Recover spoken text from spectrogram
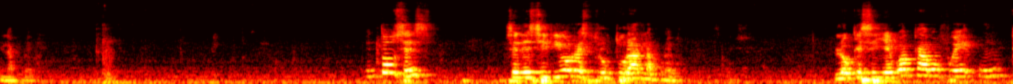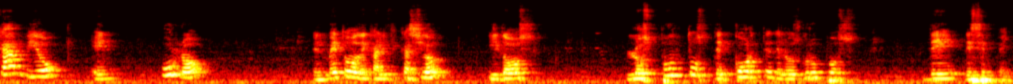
en la prueba. Entonces, se decidió reestructurar la prueba. Lo que se llevó a cabo fue un cambio en, uno, el método de calificación y dos, los puntos de corte de los grupos de desempeño.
